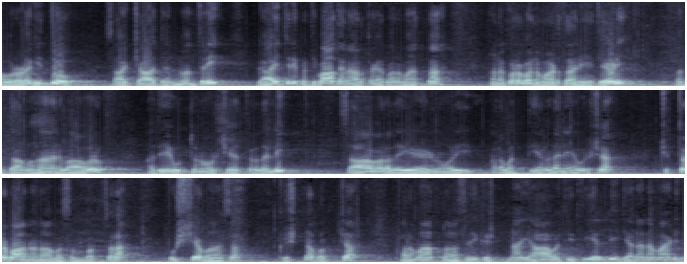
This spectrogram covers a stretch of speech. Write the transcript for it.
ಅವರೊಳಗಿದ್ದು ಸಾಕ್ಷಾತ್ ಧನ್ವಂತ್ರಿ, ಗಾಯತ್ರಿ ಪ್ರತಿಪಾದನಾರ್ಥಕ ಪರಮಾತ್ಮ ಅನುಗ್ರಹವನ್ನು ಮಾಡ್ತಾನೆ ಅಂತೇಳಿ ಅಂಥ ಮಹಾನುಭಾವರು ಅದೇ ಉತ್ತನೂರು ಕ್ಷೇತ್ರದಲ್ಲಿ ಸಾವಿರದ ಏಳ್ನೂರ ಅರವತ್ತೆರಡನೇ ವರ್ಷ ಚಿತ್ರಭಾನುನಾಮ ಸಂವತ್ಸರ, ಪುಷ್ಯಮಾಸ ಕೃಷ್ಣ ಪಕ್ಷ ಪರಮಾತ್ಮ ಶ್ರೀಕೃಷ್ಣ ಯಾವ ತಿಥಿಯಲ್ಲಿ ಜನನ ಮಾಡಿದ.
